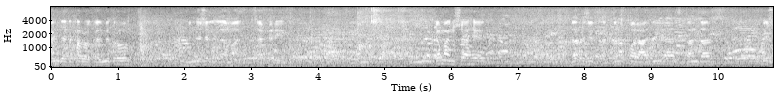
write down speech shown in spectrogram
عند تحرك المترو من أجل الأمان. المسافرين كما نشاهد درجة التنقل العادية standard حيث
